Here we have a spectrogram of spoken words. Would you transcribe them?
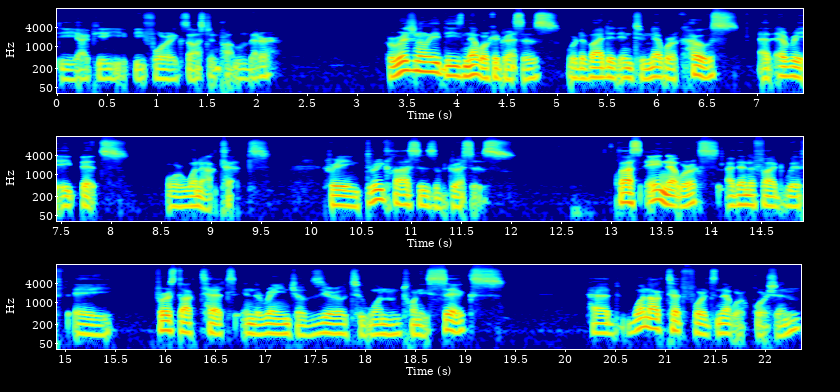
the IPv4 exhaustion problem better. Originally, these network addresses were divided into network hosts at every 8 bits, or 1 octet, creating three classes of addresses. Class A networks, identified with a first octet in the range of 0 to 126, had 1 octet for its network portion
